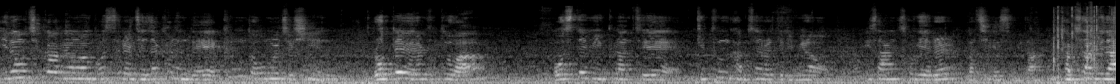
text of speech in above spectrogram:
이동치과병원 버스를 제작하는 데 큰 도움을 주신 롯데웰푸드와 오스템 임플란트에 깊은 감사를 드리며 이상 소개를 마치겠습니다. 감사합니다.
